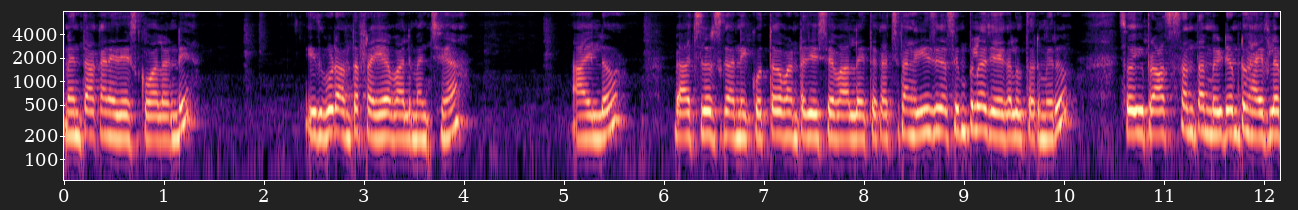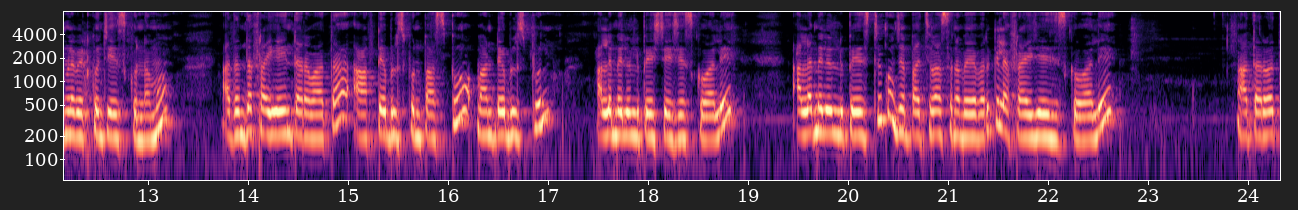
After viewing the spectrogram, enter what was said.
మెంతాక అనేది వేసుకోవాలండి. ఇది కూడా అంతా ఫ్రై అవ్వాలి మంచిగా. ఆయిల్లో బ్యాచిలర్స్ కానీ కొత్తగా వంట చేసే వాళ్ళు అయితే ఖచ్చితంగా ఈజీగా సింపుల్గా చేయగలుగుతారు మీరు. సో ఈ ప్రాసెస్ అంతా మీడియం టు హై ఫ్లేమ్లో పెట్టుకొని చేసుకున్నాము. అదంతా ఫ్రై అయిన తర్వాత హాఫ్ టేబుల్ స్పూన్ పసుపు వన్ టేబుల్ స్పూన్ అల్లం వెల్లుల్లి పేస్ట్ వేసేసుకోవాలి. అల్లం వెల్లుల్లి పేస్ట్ కొంచెం పచ్చివాసన పోయే వరకు ఇలా ఫ్రై చేసేసుకోవాలి. ఆ తర్వాత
